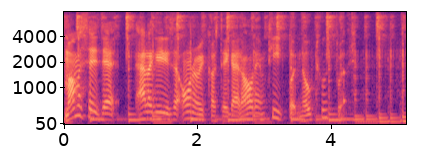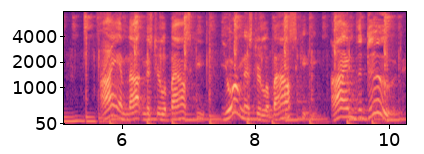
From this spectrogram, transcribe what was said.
Mama says that alligators are ornery because they got all them teeth but no toothbrush. I am not Mr. Lebowski. You're Mr. Lebowski. I'm the dude.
